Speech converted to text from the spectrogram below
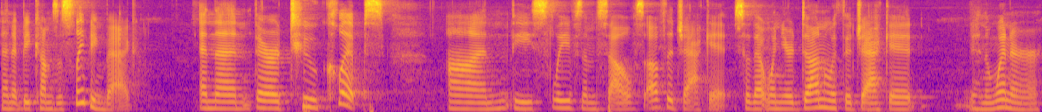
and it becomes a sleeping bag. And then there are two clips on the sleeves themselves of the jacket so that when you're done with the jacket in the winter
